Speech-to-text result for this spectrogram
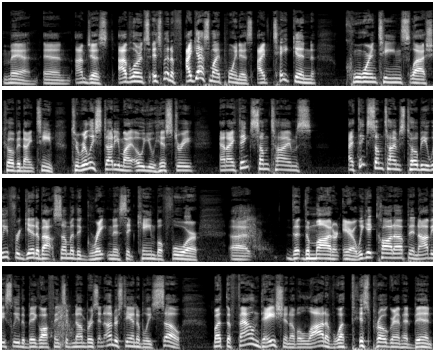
man, and I'm just I've learned. It's been a. I guess my point is I've taken quarantine slash COVID nineteen to really study my OU history, and I think sometimes, I think sometimes Toby we forget about some of the greatness that came before. Uh, the the modern era. We get caught up in obviously the big offensive numbers, and understandably so. But the foundation of a lot of what this program had been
